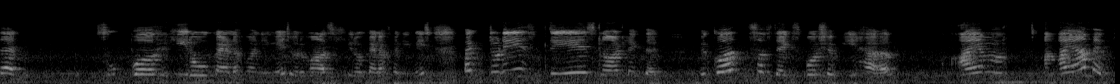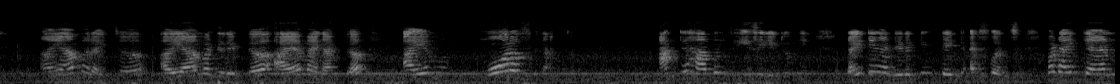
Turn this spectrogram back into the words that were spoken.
that superhero kind of an image or a mass hero kind of an image. But today's day is not like that. Because of the exposure we have, I am I am everything. I am a writer, I am a director, I am an actor, I am more of an actor. Acting happens easily to me. Writing and directing take efforts, but I can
